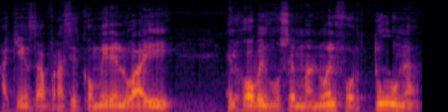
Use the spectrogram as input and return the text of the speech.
aquí en San Francisco. Mírenlo ahí, el joven José Manuel Fortuna,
